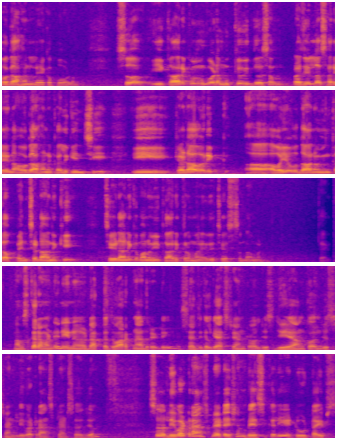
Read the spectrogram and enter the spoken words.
అవగాహన లేకపోవడం. సో ఈ కార్యక్రమం కూడా ముఖ్య ఉద్దేశం ప్రజల్లో సరైన అవగాహన కలిగించి ఈ కెడావరిక్ అవయవ దానం ఇంకా పెంచడానికి చేయడానికి మనం ఈ కార్యక్రమం అనేది చేస్తున్నామండి. నమస్కారం అండి. నేను doctor Dwarakanath Reddy surgical gastroenterologist GI oncologist and liver transplant surgeon. So liver transplantation basically two types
